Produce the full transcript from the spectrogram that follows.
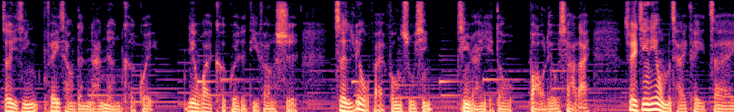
这已经非常的难能可贵。另外可贵的地方是，这六百封书信竟然也都保留下来，所以今天我们才可以在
